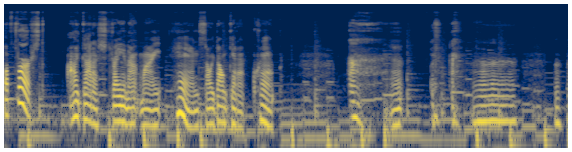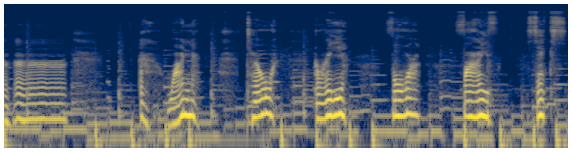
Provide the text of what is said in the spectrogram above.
But first, I gotta straighten out my hands so I don't get a cramp. One, two, three, four, five, six,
